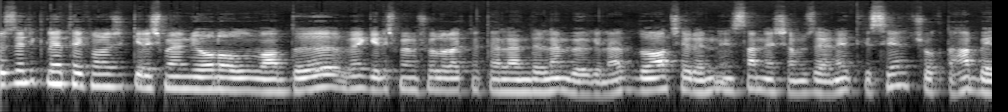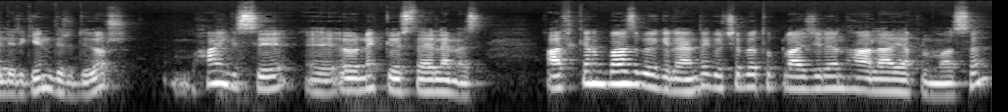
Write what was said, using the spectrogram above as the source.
Özellikle teknolojik gelişmenin yoğun olmadığı ve gelişmemiş olarak nitelendirilen bölgelerde doğal çevrenin insan yaşamı üzerine etkisi çok daha belirgindir diyor. Hangisi e, örnek gösterilemez? Afrika'nın bazı bölgelerinde göçebe toplayıcılığın hala yapılması,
